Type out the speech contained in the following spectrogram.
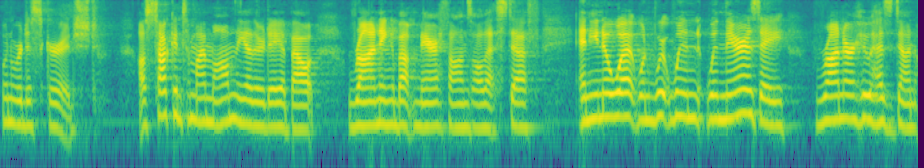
when we're discouraged. I was talking to my mom the other day about running, about marathons, all that stuff. And you know what? When, when, when there is a runner who has done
